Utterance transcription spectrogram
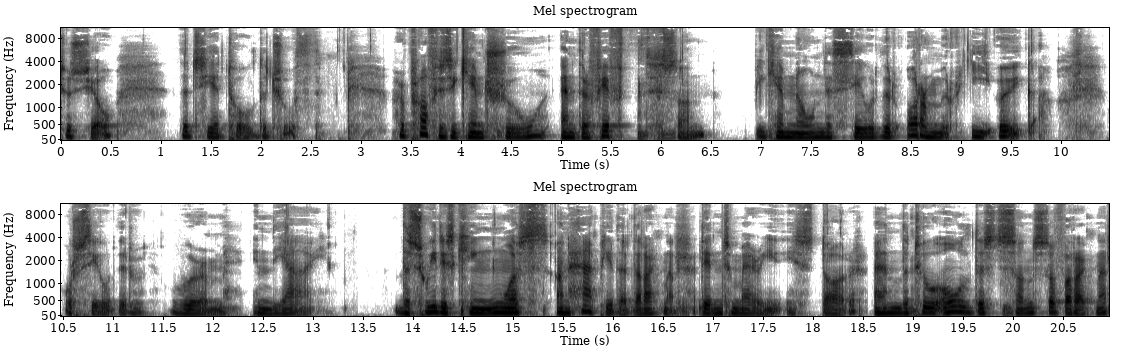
to show that she had told the truth. Her prophecy came true, and their fifth son became known as Sigurdur Ormur í auga, or Sigurdur Worm in the Eye. The Swedish king was unhappy that Ragnar didn't marry his daughter, and the two oldest sons of Ragnar,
